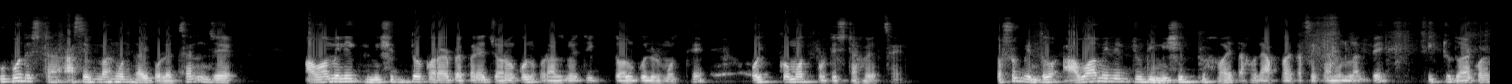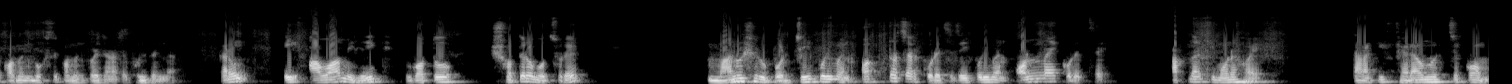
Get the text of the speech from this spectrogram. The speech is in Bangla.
উপদেষ্টা আসিফ মাহমুদ ভাই বলেছেন যে, আওয়ামী লীগ নিষিদ্ধ করার ব্যাপারে জনগণ ও রাজনৈতিক দলগুলোর মধ্যে ঐক্যমত প্রতিষ্ঠা হয়েছে। দর্শকবৃন্দ, আওয়ামী লীগ যদি নিষিদ্ধ হয়, তাহলে আপনার কাছে কেমন লাগবে? একটু দয়া করে কমেন্ট বক্সে কমেন্ট করে জানাতে ভুলবেন না। কারণ, এই আওয়ামী লীগ গত সতেরো বছরে মানুষের উপর যেই পরিমাণ অত্যাচার করেছে, যেই পরিমাণ অন্যায় করেছে, আপনার কি মনে হয় তারা কি ফেরাউনের চেয়ে কম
